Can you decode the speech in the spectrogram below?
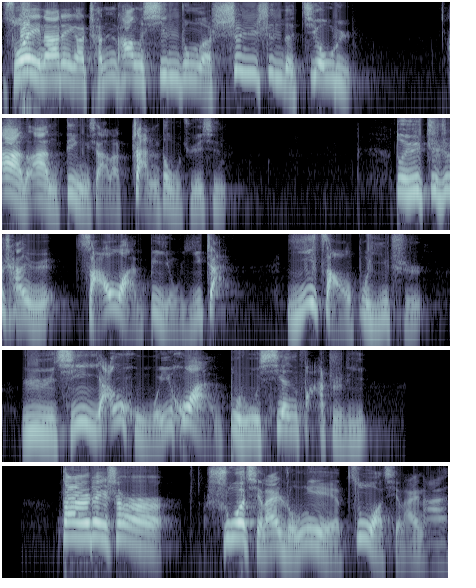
所以呢，这个陈汤心中啊深深的焦虑，暗暗定下了战斗决心。对于郅支单于，早晚必有一战，宜早不宜迟。与其养虎为患，不如先发制敌。但是这事儿。说起来容易，做起来难。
